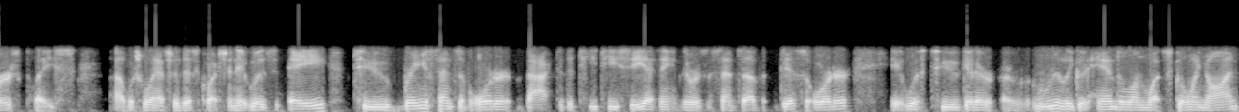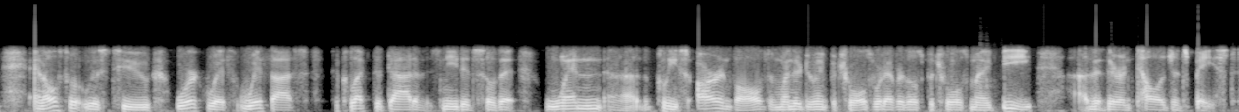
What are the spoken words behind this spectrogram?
first place? Uh, which will answer this question. It was A, to bring a sense of order back to the TTC. I think there was a sense of disorder. It was to get a, a really good handle on what's going on. And also it was to work with, with us to collect the data that's needed so that when uh, the police are involved and when they're doing patrols, whatever those patrols might be, uh, that they're intelligence based.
